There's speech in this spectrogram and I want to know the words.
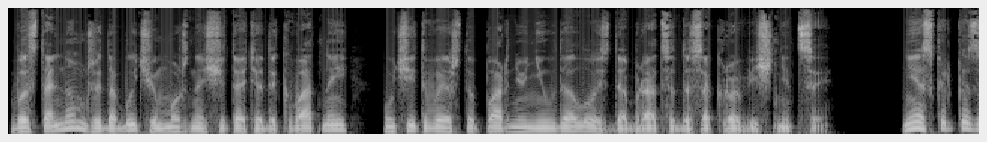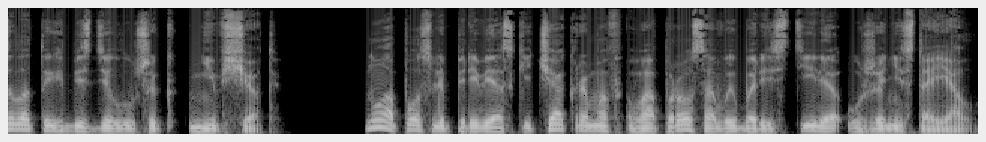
В остальном же добычу можно считать адекватной, учитывая, что парню не удалось добраться до сокровищницы. Несколько золотых безделушек не в счет. Ну а после перевязки чакрамов вопрос о выборе стиля уже не стоял.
